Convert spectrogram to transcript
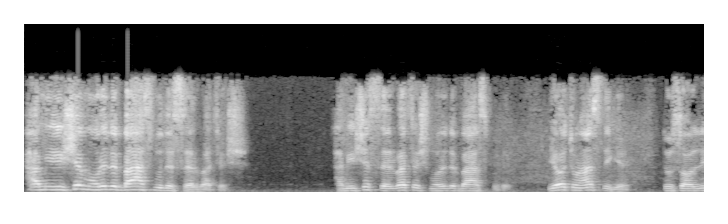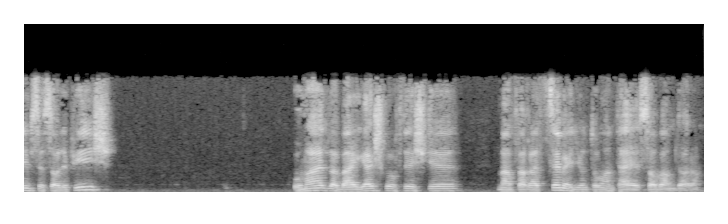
همیشه مورد بحث بوده ثروتش. همیشه ثروتش مورد بحث بوده. یادتون هست دیگه دو سال نیم سه سال پیش اومد و برگشت گفتش که من فقط سه میلیون تومان ته حسابم دارم.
